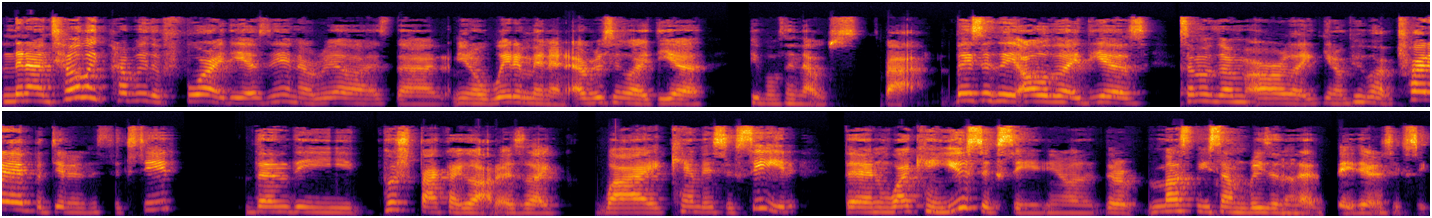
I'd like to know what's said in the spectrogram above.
and then until like probably the four ideas in, I realized that, you know, wait a minute, every single idea, people think that was bad. Basically, all of the ideas, some of them are like, you know, people have tried it but didn't succeed. Then the pushback I got is like, why can't they succeed? Then why can't you succeed? You know, there must be some reason that they didn't succeed.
